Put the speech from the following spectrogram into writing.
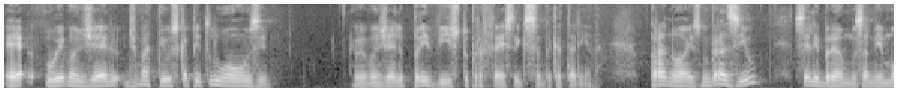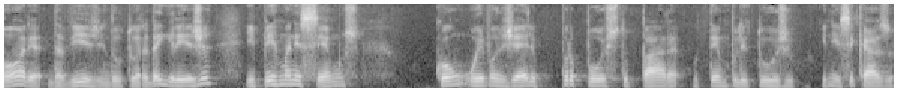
é o evangelho de Mateus, capítulo 11. É o evangelho previsto para a festa de Santa Catarina. Para nós, no Brasil, celebramos a memória da Virgem Doutora da Igreja e permanecemos com o evangelho proposto para o tempo litúrgico, e nesse caso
